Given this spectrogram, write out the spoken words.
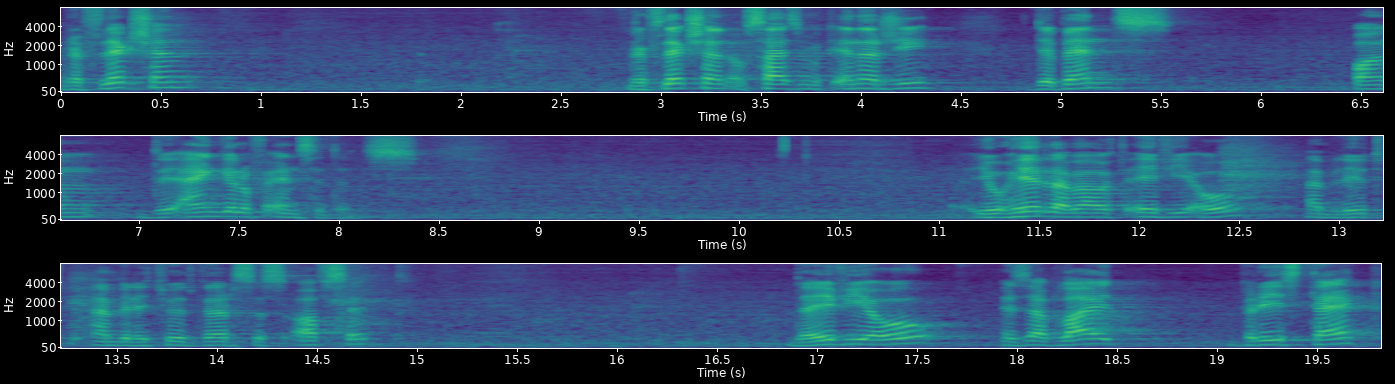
reflection reflection of seismic energy depends on the angle of incidence. You heard about AVO, amplitude, versus offset. The AVO is applied pre-stack.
